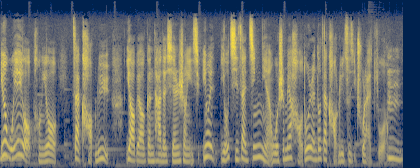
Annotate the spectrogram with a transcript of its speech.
因为我也有朋友在考虑要不要跟他的先生一起，因为尤其在今年，我身边好多人都在考虑自己出来做。嗯，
